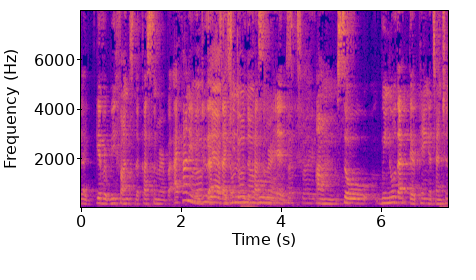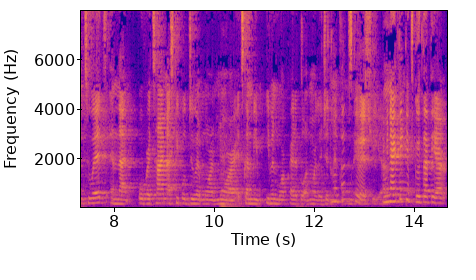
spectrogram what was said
like, give a refund to the customer. But I can't even do that Yeah, because I 'cause don't know who the customer who- is. right. Um, so we know that they're paying attention to it, and that over time, as people do it more and more, it's going to be even more credible and more legitimate. Oh, that's good. industry, yeah. I mean, I think it's good that they are.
